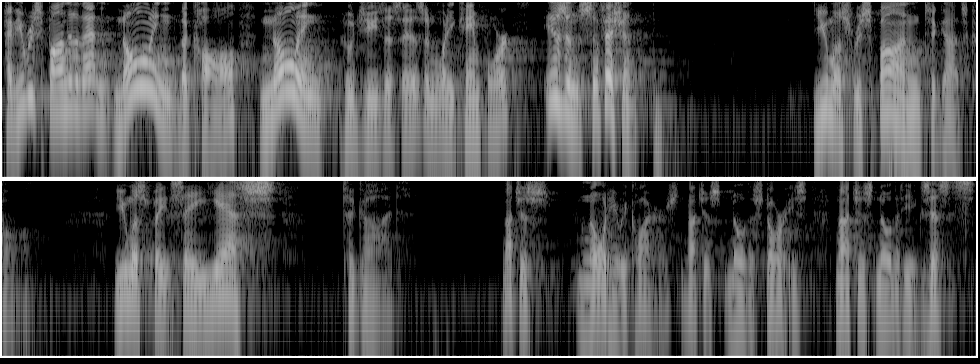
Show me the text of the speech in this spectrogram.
Have you responded to that? Knowing the call, knowing who Jesus is and what he came for, isn't sufficient. You must respond to God's call. You must say yes to God. Not just know what he requires, not just know the stories, not just know that he exists.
